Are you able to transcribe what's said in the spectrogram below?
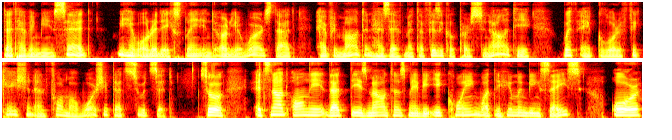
That having been said, we have already explained in the earlier words that every mountain has a metaphysical personality with a glorification and form of worship that suits it. So it's not only that these mountains may be echoing what the human being says, or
